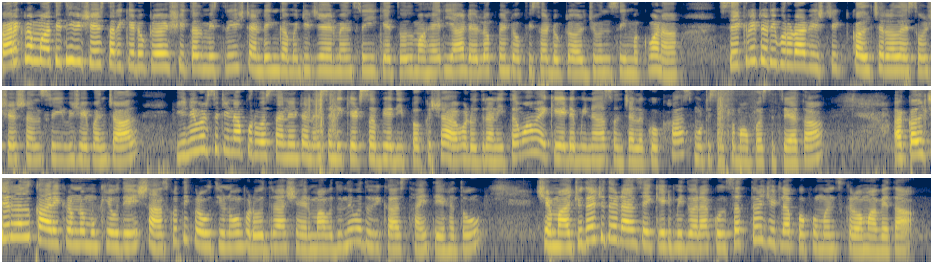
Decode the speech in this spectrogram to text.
કાર્યક્રમમાં અતિથિ વિશેષ તરીકે doctor Shital Mistry standing committee chairman Shri Ketul Maheriya development officer doctor Arjunsinh Makwana secretary Baroda district cultural association Shri Vijay Panchal યુનિવર્સિટીના પૂર્વ સેનેટ અને સિન્ડિકેટ સભ્ય દીપક શાહ, વડોદરાની તમામ એકેડમીના સંચાલકો ખાસ મોટી સંખ્યામાં ઉપસ્થિત રહ્યા હતા. આ કલ્ચરલ કાર્યક્રમનો મુખ્ય ઉદ્દેશ સાંસ્કૃતિક પ્રવૃત્તિઓનો વડોદરા શહેરમાં વધુને વધુ વિકાસ થાય તે હતો, જેમાં જુદા જુદા ડાન્સ એકેડમી દ્વારા કુલ સત્તર જેટલા પરફોર્મન્સ કરવામાં આવ્યા હતા.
